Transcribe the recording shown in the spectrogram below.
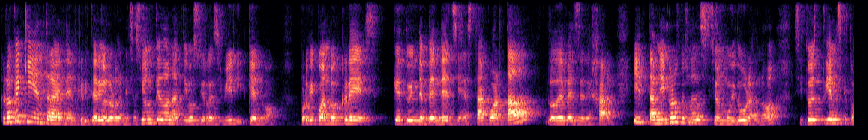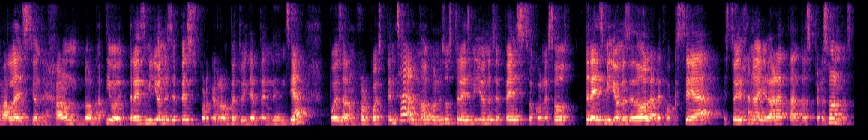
creo que aquí entra en el criterio de la organización qué donativos sí recibir y qué no, porque cuando crees que tu independencia está coartada, lo debes de dejar. Y también creo que es una decisión muy dura, ¿no? Si tú tienes que tomar la decisión de dejar un donativo de 3 millones de pesos porque rompe tu independencia, pues a lo mejor puedes pensar, ¿no? Con esos 3 millones de pesos o con esos 3 millones de dólares, lo que sea, estoy dejando de ayudar a tantas personas.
